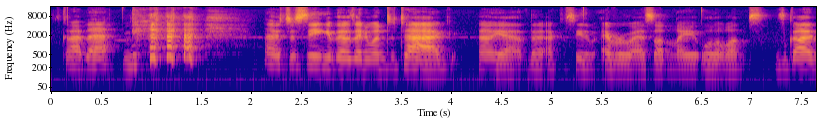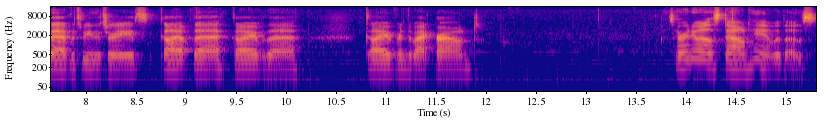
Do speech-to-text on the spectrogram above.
This guy up there. I was just seeing if there was anyone to tag. Oh yeah, I can see them everywhere suddenly, all at once. There's a guy there between the trees, guy up there, guy over there, guy over in the background. Is there anyone else down here with us?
